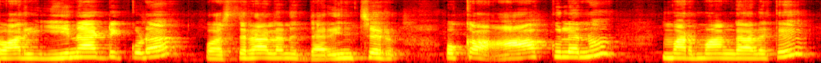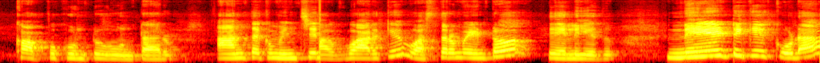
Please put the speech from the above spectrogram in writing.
వారు ఈనాటికి కూడా వస్త్రాలను ధరించరు. ఒక ఆకులను మర్మాంగాలకి కప్పుకుంటూ ఉంటారు. అంతకు మించి వారికి వస్త్రం ఏంటో తెలియదు. నేటికి కూడా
